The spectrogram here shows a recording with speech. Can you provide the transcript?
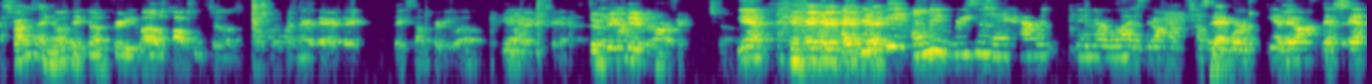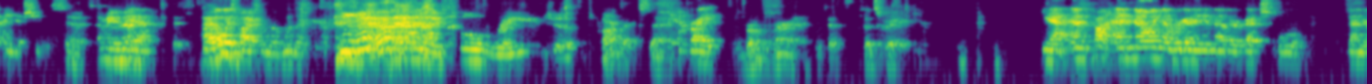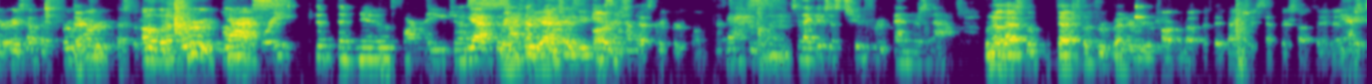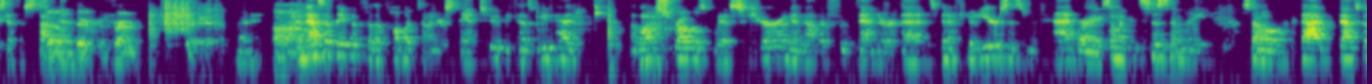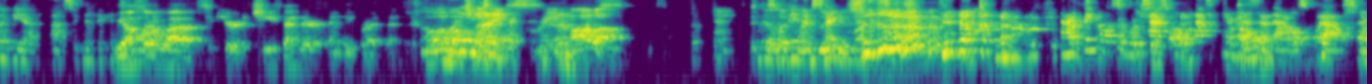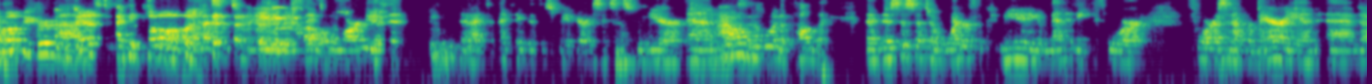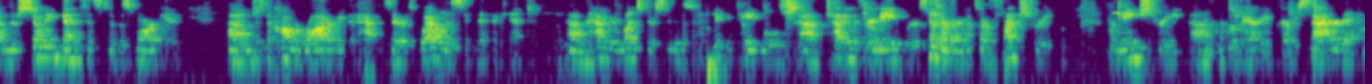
As far as I know, they've done pretty well talking to them, normally when they're there, they, they sell pretty well, you know what I'm saying? They're a big name in our family, so. Yeah. I think the only reason they haven't been there a lot is they don't have something to Staffing. work, yeah, they don't, they have staffing issues. Yeah, I mean, that, Yeah, I always buy from them when they're here. that is a full range of products that Yeah. Right, from Marion, I think that's, that's great. Yeah, and fi- and knowing that we're getting another vegetable vendor, is that the fruit Their one? fruit, that's the. Oh, the fruit, Oh, yes. great. The, the new farm that you just. Yes, With signed the up yeah, for with is- the is bars, that's the fruit. Fruit. That's the. So that gives us two fruit vendors now. Well, no, that's the, that's the fruit vendor we were talking about, but they've actually sent their stuff in They and actually they, sent their stuff so in. they're confirmed. with it. Right. Um, And that's a big one for the public to understand too, because we've had a lot of struggles with securing another fruit vendor that it's been a few years since we've had Right. someone consistently. So that, that's gonna be a, a significant we also uh secured a cheese vendor and a bread vendor. Oh, Oh, nice. nice. Great. Lala. Okay. This will be an exciting one. And I think also we're You said passing, we're solid? passing a message now as well, so. I won't be rude Um, best I think people will be less intimidated to say to the market that, that I, I think that this will be a very successful year. And I want to implore the public that this is such a wonderful community amenity for, for us in Upper Merion. And, um, there's so many benefits to this market. Um, just the camaraderie that happens there as well is significant. Um, having lunch there, sitting at picnic tables, uh, chatting with your neighbors, it's our, it's our front street, our main street, um, in Upper Merion every Saturday.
